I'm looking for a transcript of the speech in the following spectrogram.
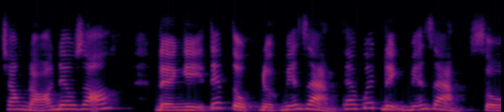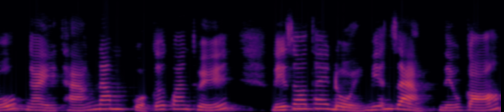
Trong đó nêu rõ đề nghị tiếp tục được miễn giảm theo quyết định miễn giảm số ngày tháng năm của cơ quan thuế, lý do thay đổi miễn giảm nếu có,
